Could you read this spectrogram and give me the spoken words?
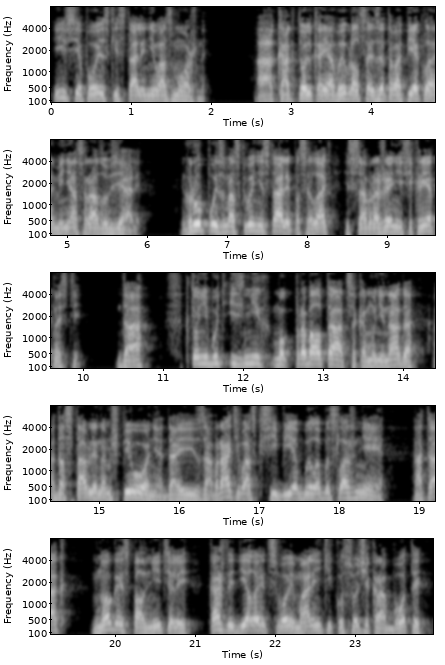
и все поиски стали невозможны. А как только я выбрался из этого пекла, меня сразу взяли. Группу из Москвы не стали посылать из соображений секретности. Да, кто-нибудь из них мог проболтаться, кому не надо, о доставленном шпионе, да и забрать вас к себе было бы сложнее. А так, много исполнителей, каждый делает свой маленький кусочек работы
